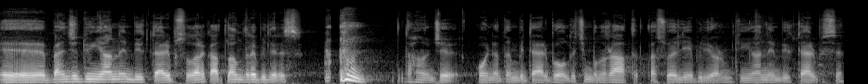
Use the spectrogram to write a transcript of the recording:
Ee, bence dünyanın en büyük derbisi olarak adlandırabiliriz. Daha önce oynadığım bir derbi olduğu için bunu rahatlıkla söyleyebiliyorum. Dünyanın en büyük derbisi.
